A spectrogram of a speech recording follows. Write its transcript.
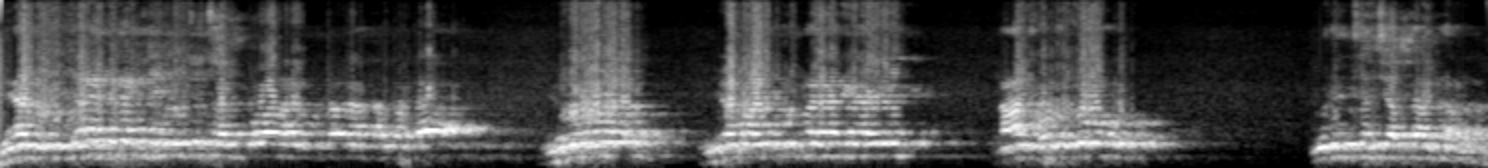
నేను నిజాయితీగా జీవించి చనిపోవాలనుకుంటాను తప్పక. ఎవరో ఏమనుకుంటానని కానీ నా కొడుకు గురించి చెప్తాను.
